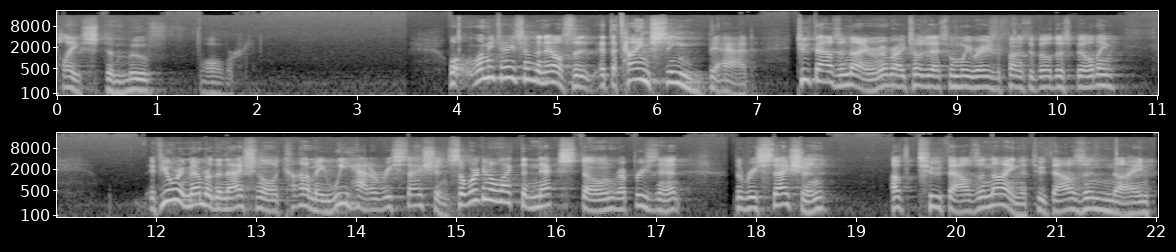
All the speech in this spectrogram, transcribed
place to move forward. Well, let me tell you something else that at the time seemed bad. 2009, remember I told you that's when we raised the funds to build this building? If you'll remember the national economy, we had a recession. So we're going to let the next stone represent the recession of 2009, the 2009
